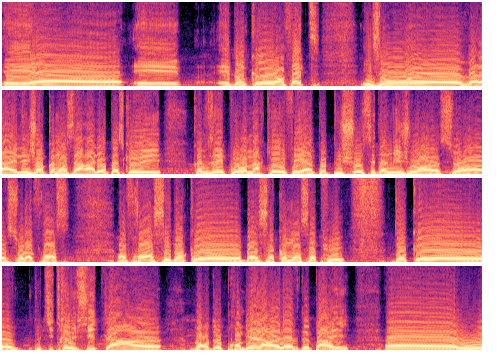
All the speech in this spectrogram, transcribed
Et, euh, donc euh, en fait ils ont euh, voilà les gens commencent à râler parce que comme vous avez pu remarquer il fait un peu plus chaud ces derniers jours euh, sur euh, sur la France. En France et donc bah, ça commence à puer. Donc petite réussite là Bordeaux prend bien la relève de Paris où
